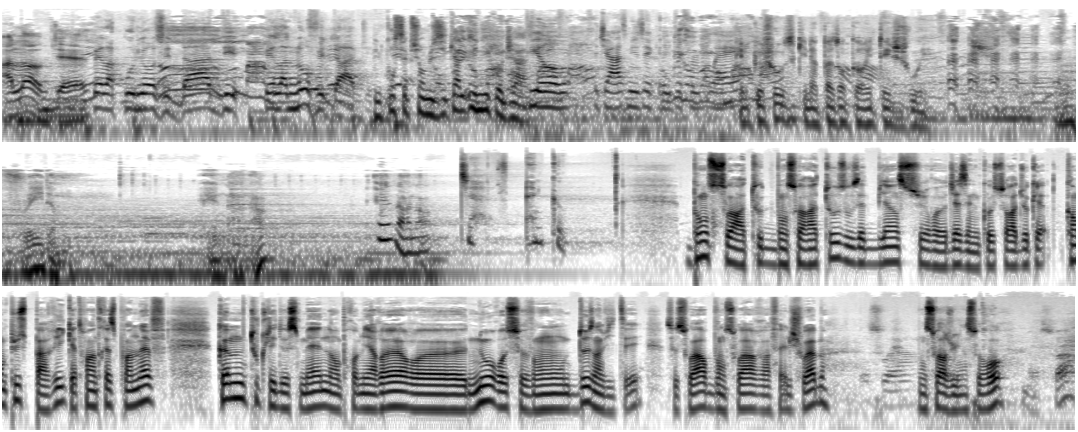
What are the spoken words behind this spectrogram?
I love jazz. Pela curiosidade, pela novidade. Une conception musicale unique au jazz. feel the jazz music in a different way. Quelque chose qui n'a pas encore été joué. Freedom. Et nana. Et nana. Jazz and Co. Bonsoir à toutes, bonsoir à tous. Vous êtes bien sur euh, Jazz Co sur Radio Ca- Campus Paris 93.9. Comme toutes les deux semaines, en première heure, euh, nous recevons deux invités. Ce soir, bonsoir Raphaël Schwab. Bonsoir. Bonsoir Julien Soro. Bonsoir.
